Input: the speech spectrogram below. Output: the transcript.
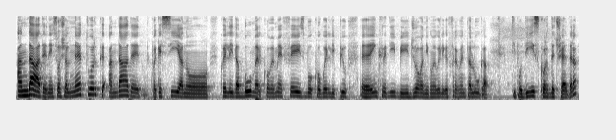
Andate nei social network, andate, que- che siano quelli da boomer come me, Facebook, o quelli più eh, incredibili, giovani come quelli che frequenta Luca, tipo Discord, eccetera.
